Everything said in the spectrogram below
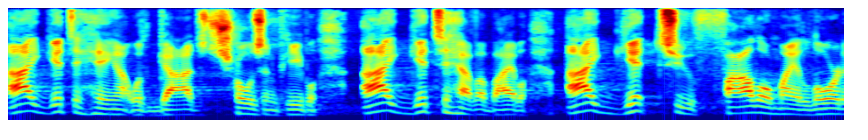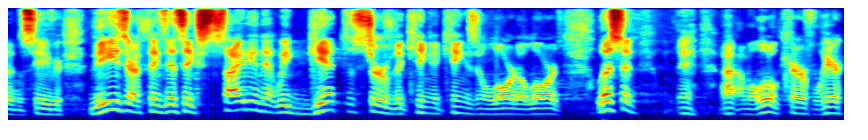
I get to hang out with God's chosen people. I get to have a Bible. I get to follow my Lord and Savior. These are things, it's exciting that we get to serve the King of Kings and Lord of Lords. Listen, eh, I'm a little careful here.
